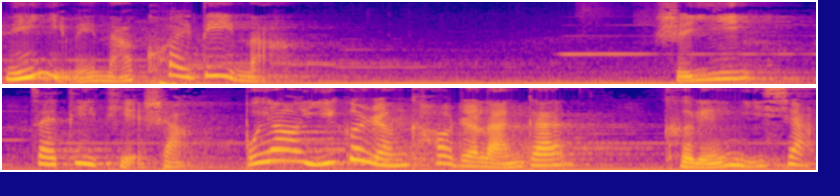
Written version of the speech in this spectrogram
你以为拿快递呢？十一，在地铁上不要一个人靠着栏杆。可怜一下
